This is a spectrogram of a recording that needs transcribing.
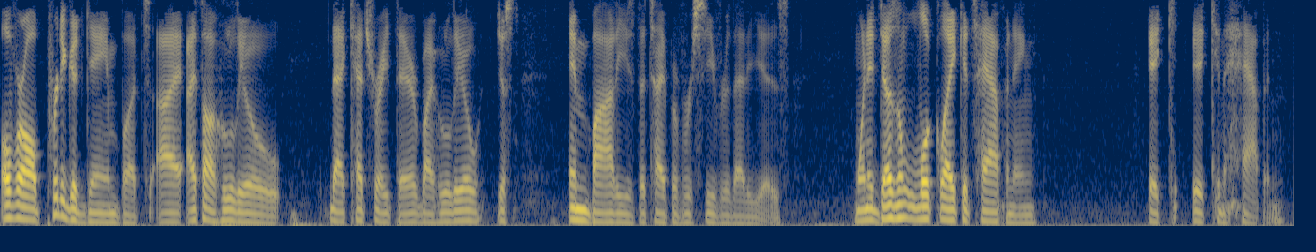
overall, pretty good game. But I, I thought Julio, that catch right there by Julio, just embodies the type of receiver that he is. When it doesn't look like it's happening, it it can happen.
